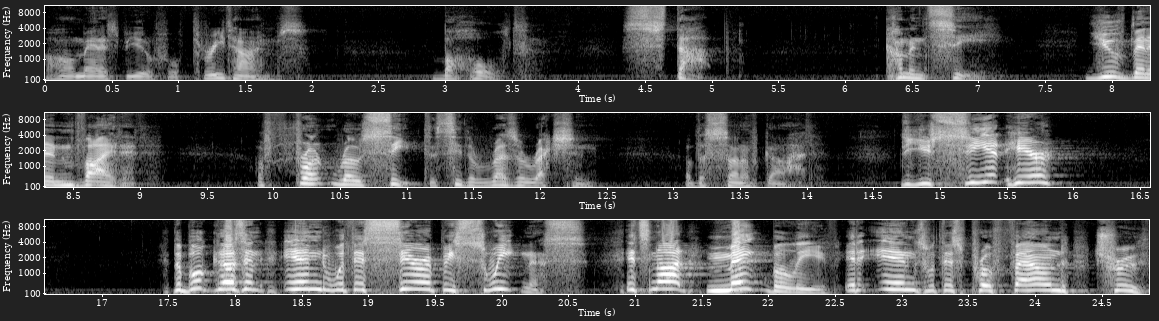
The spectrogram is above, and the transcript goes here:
Oh man, it's beautiful. Three times. Behold, stop, come and see. You've been invited a front row seat to see the resurrection of the Son of God. Do you see it here? The book doesn't end with this syrupy sweetness. It's not make believe. It ends with this profound truth.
